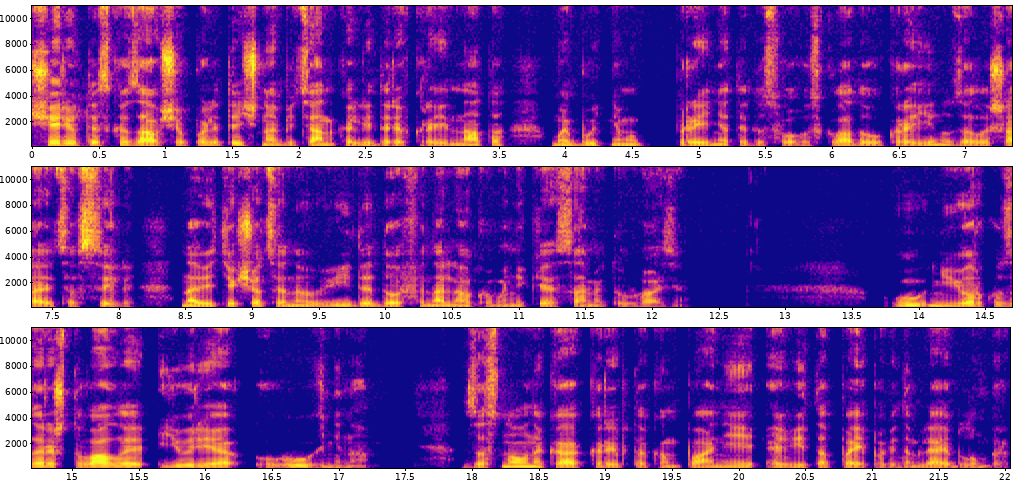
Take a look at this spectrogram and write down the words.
Ще Рюте сказав, що політична обіцянка лідерів країн НАТО в майбутньому прийняти до свого складу Україну залишається в силі, навіть якщо це не увійде до фінального комуніке саміту в Газі. У Нью-Йорку заарештували Юрія Гугніна, засновника криптокомпанії EvitaPay, повідомляє Bloomberg.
